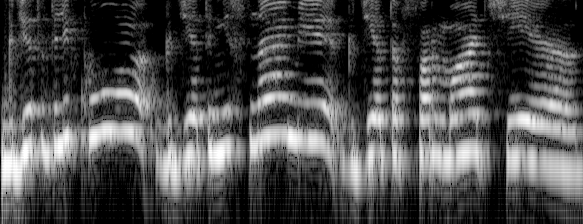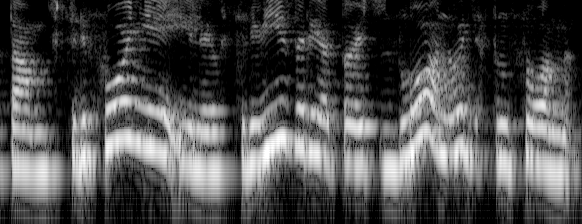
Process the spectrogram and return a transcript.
где-то далеко, где-то не с нами, где-то в формате там в телефоне или в телевизоре. То есть зло, оно дистанционно.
